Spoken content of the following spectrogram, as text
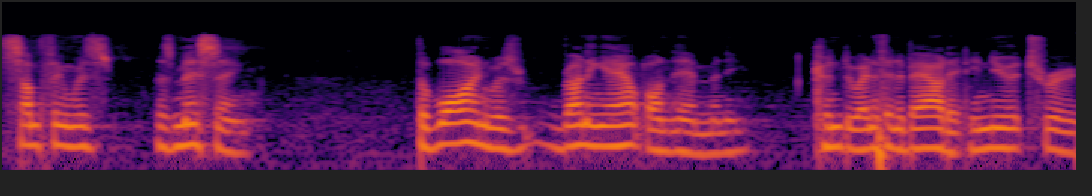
Something was, was missing. The wine was running out on him and he couldn't do anything about it. He knew it true.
